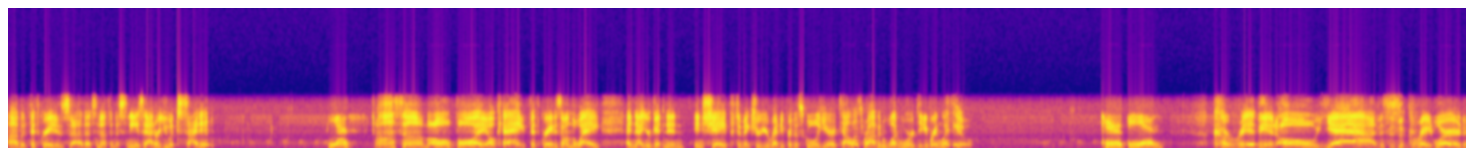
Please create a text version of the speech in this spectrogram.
Uh, but fifth grade is uh, that's nothing to sneeze at. Are you excited? Yes. Awesome. Oh boy. Okay, fifth grade is on the way, and now you're getting in in shape to make sure you're ready for the school year. Tell us, Robin, what word did you bring with you? Caribbean. Caribbean. Oh yeah, this is a great word.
